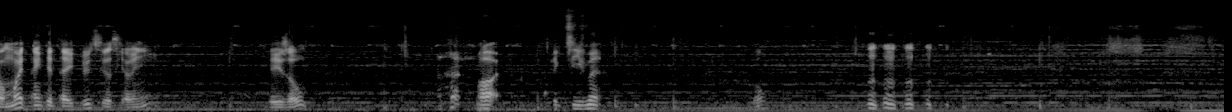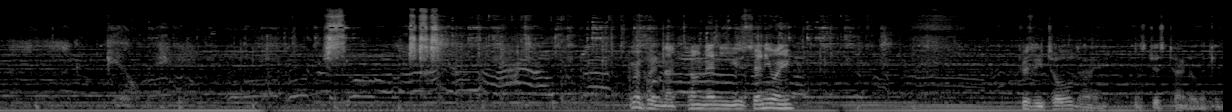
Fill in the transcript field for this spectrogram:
au moins, tant que t'es avec lui, tu risques rien. Les autres. Ouais, effectivement. I'm not putting that tongue to any use anyway. Truth be told, I was just tired of licking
